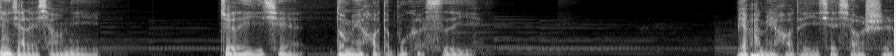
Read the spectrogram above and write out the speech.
静下来想你，觉得一切都美好的不可思议。别怕美好的一切消失，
